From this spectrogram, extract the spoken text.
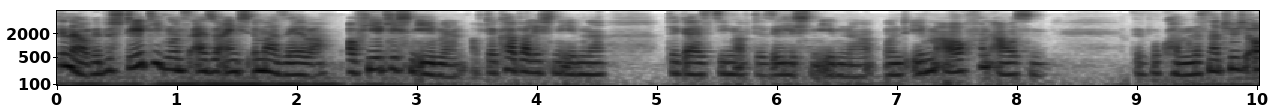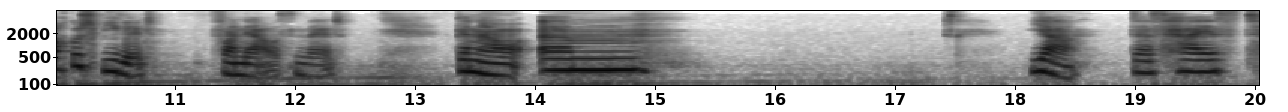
genau, wir bestätigen uns also eigentlich immer selber auf jeglichen Ebenen, auf der körperlichen Ebene, der geistigen, auf der seelischen Ebene und eben auch von außen. Wir bekommen das natürlich auch gespiegelt von der Außenwelt. Genau. Ähm, ja, das heißt,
